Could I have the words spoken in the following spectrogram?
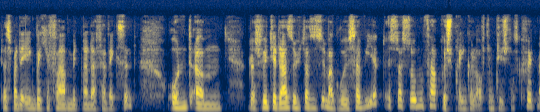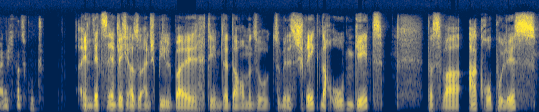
dass man da irgendwelche Farben miteinander verwechselt. Und ähm, das wird ja dadurch, dass es immer größer wird, ist das so ein Farbgesprenkel auf dem Tisch. Das gefällt mir eigentlich ganz gut. Letztendlich also ein Spiel, bei dem der Daumen so zumindest schräg nach oben geht. Das war Acropolis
